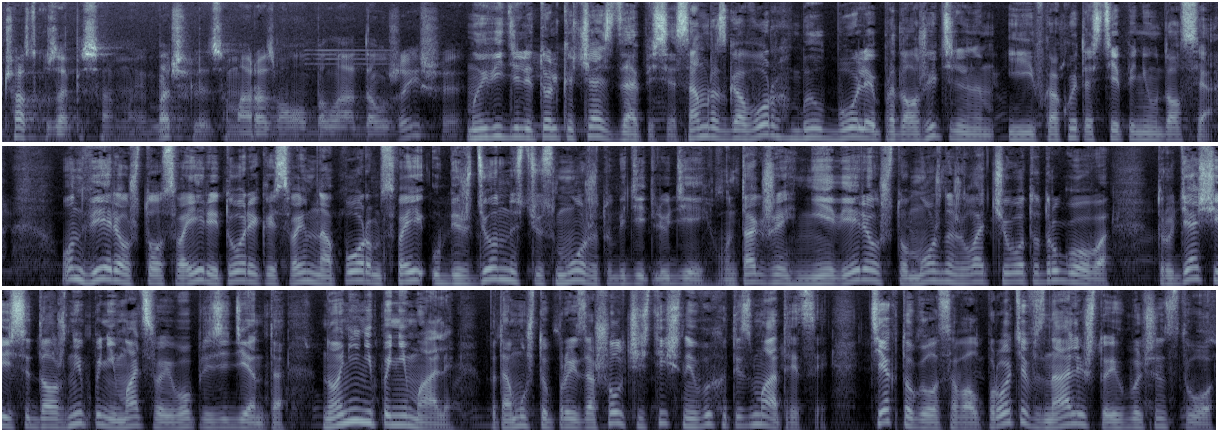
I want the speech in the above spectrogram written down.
Частку запіса мы бачылі, сама размова была даўжэйшая. Мы видели только часть записи. Сам разговор был более продолжительным и в какой-то степени удался. Он верил, что своей риторикой, своим напором, своей убежденностью сможет убедить людей. Он также не верил, что можно желать чего-то другого. Трудящиеся должны понимать своего президента. Но они не понимали, потому что произошел частичный выход из матрицы. Те, кто голосовал против, знали, что их большинство,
